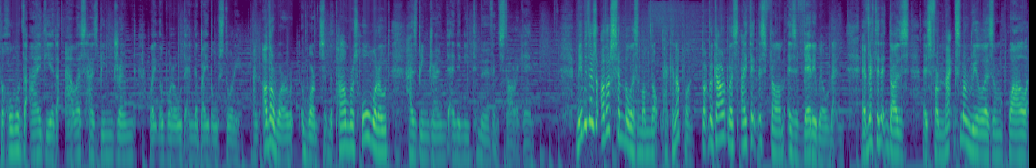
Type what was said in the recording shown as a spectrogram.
the home of the idea that Alice has been drowned like the world in the Bible story. In other wor- words, the Palmer's whole world has been drowned and they need to move and start again. Maybe there's other symbolism I'm not picking up on, but regardless, I think this film is very well written. Everything it does is for maximum realism while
